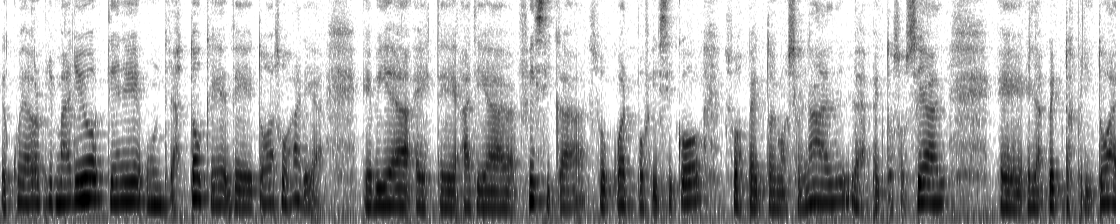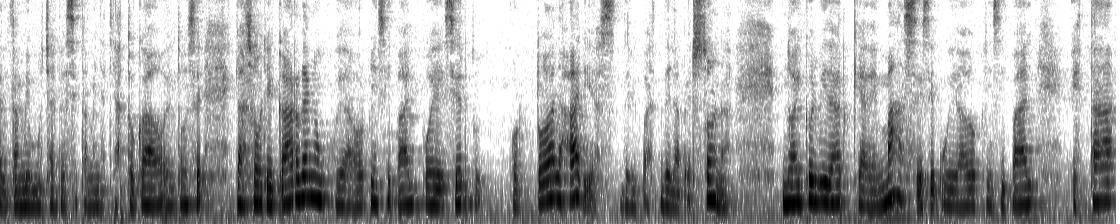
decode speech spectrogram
el cuidador primario tiene un trastoque de todas sus áreas, vida este, área física, su cuerpo físico, su aspecto emocional, el aspecto social. Eh, el aspecto espiritual también muchas veces también te has tocado. Entonces, la sobrecarga en un cuidador principal puede ser por todas las áreas de la persona. No hay que olvidar que además ese cuidador principal está,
